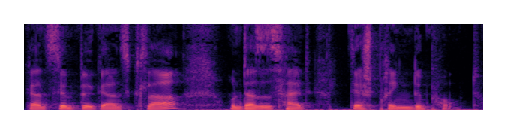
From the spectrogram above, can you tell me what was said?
Ganz simpel, ganz klar. Und das ist halt der springende Punkt.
